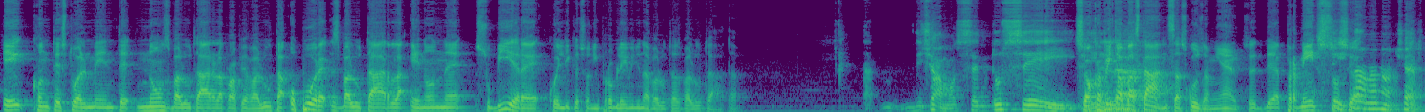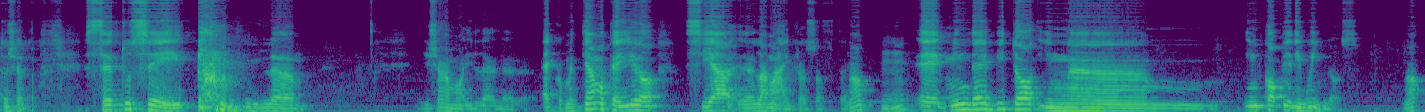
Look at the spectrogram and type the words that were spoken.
e contestualmente non svalutare la propria valuta oppure svalutarla e non subire quelli che sono i problemi di una valuta svalutata? Diciamo, se tu sei... Se ho capito il... abbastanza, scusami, eh, permesso... Sì, no, no, no, certo, certo. Se tu sei il... diciamo, il... Ecco, mettiamo che io sia eh, la Microsoft, no? Mm-hmm. E mi indebito in, uh, in copie di Windows, no?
